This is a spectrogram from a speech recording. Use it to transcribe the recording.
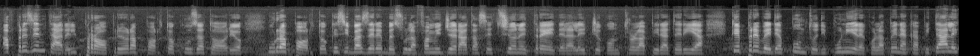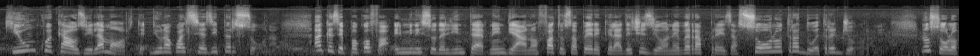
a presentare il proprio rapporto accusatorio, un rapporto che si basa baserebbe sulla famigerata sezione 3 della legge contro la pirateria, che prevede appunto di punire con la pena capitale chiunque causi la morte di una qualsiasi persona. Anche se poco fa il ministro degli interni indiano ha fatto sapere che la decisione verrà presa solo tra due o tre giorni. Non solo,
